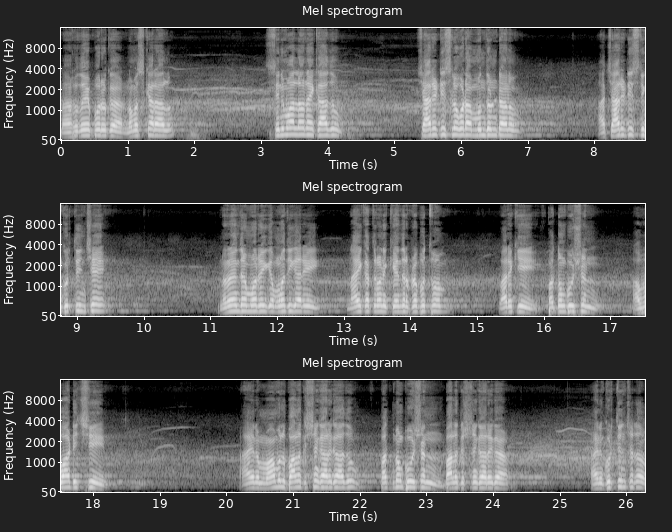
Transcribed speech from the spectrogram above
నా హృదయపూర్వక నమస్కారాలు. సినిమాల్లోనే కాదు చారిటీస్లో కూడా ముందుంటాను. ఆ చారిటీస్ని గుర్తించే నరేంద్ర మోడీ మోదీ గారి నాయకత్వంలోని కేంద్ర ప్రభుత్వం వారికి పద్మభూషణ్ అవార్డు ఇచ్చి ఆయన మామూలు బాలకృష్ణ గారు కాదు పద్మభూషణ్ బాలకృష్ణ గారుగా ఆయన గుర్తించడం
